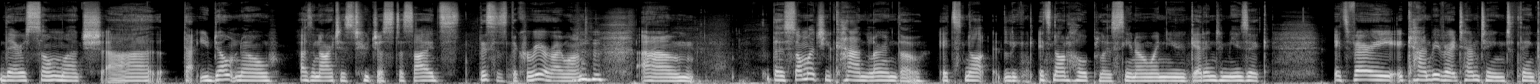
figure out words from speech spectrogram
there's so much uh, that you don't know as an artist who just decides this is the career I want. um, there's so much you can learn though it's not like it's not hopeless you know when you get into music it's very it can be very tempting to think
